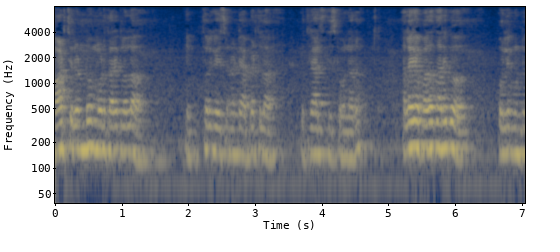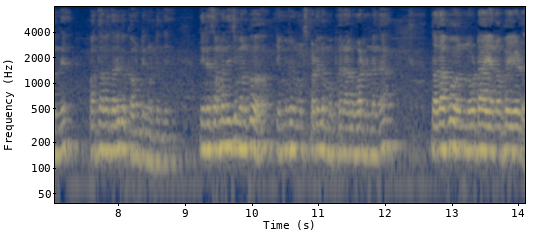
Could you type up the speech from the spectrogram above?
మార్చి రెండు మూడు తారీఖులలో ఈ అభ్యర్థుల విత్డ్రాయల్స్ తీసుకున్నారు అలాగే పదో తారీఖు పోలింగ్ ఉంటుంది. పద్నాలుగో తారీఖు కౌంటింగ్ ఉంటుంది. దీనికి సంబంధించి మనకు ఎమ్మినూరు మున్సిపాలిటీలో ముప్పై నాలుగు వార్డులు ఉండగా దాదాపు నూట ఎనభై ఏడు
